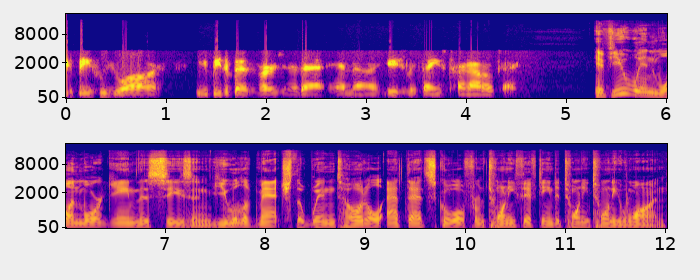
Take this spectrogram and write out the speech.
you be who you are. You be the best version of that, and uh, usually things turn out okay. If you win one more game this season, you will have matched the win total at that school from 2015 to 2021.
